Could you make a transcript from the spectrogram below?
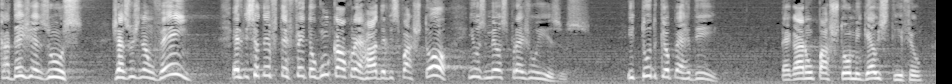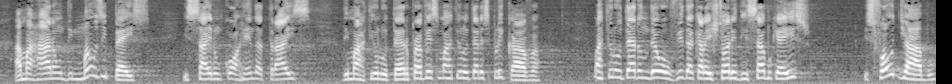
Cadê Jesus? Jesus não vem? Ele disse: Eu devo ter feito algum cálculo errado. Ele disse: Pastor, e os meus prejuízos? E tudo que eu perdi? Pegaram o pastor Miguel Stiefel, amarraram de mãos e pés e saíram correndo atrás de Martinho Lutero para ver se Martinho Lutero explicava. Martinho Lutero não deu ouvido àquela história e disse: Sabe o que é isso? Isso foi o diabo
